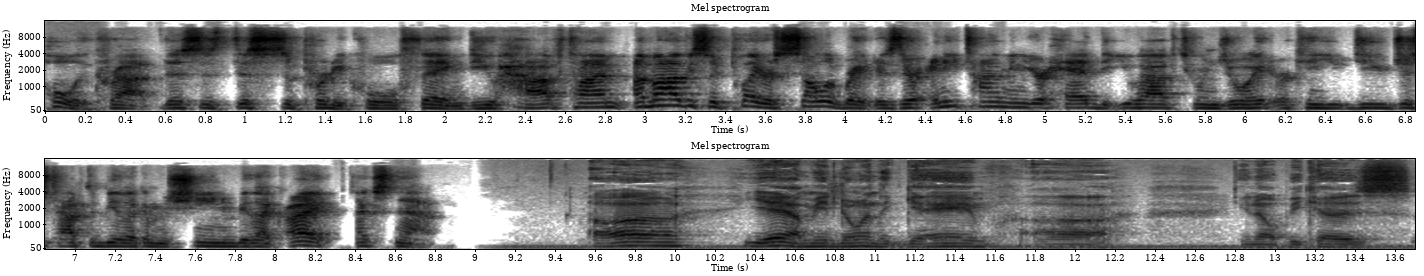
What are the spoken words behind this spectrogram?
"Holy crap, this is this is a pretty cool thing." Do you have time? I'm obviously players celebrate. Is there any time in your head that you have to enjoy it, or can you do you just have to be like a machine and be like, "All right, next snap"? Uh, yeah. I mean, during the game, uh, you know, because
